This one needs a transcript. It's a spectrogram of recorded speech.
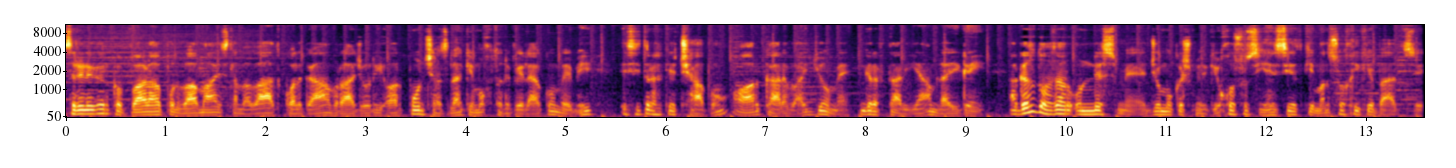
سری نگر کپواڑہ، پلوامہ، اسلام آباد، کولگام، راجوری اور پونچھ اضلاع کے مختلف علاقوں میں بھی اسی طرح کے چھاپوں اور کارروائیوں میں گرفتاریاں عملائی گئیں۔ اگست دو ہزار انیس میں جموں کشمیر کی خصوصی حیثیت کی منسوخی کے بعد سے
